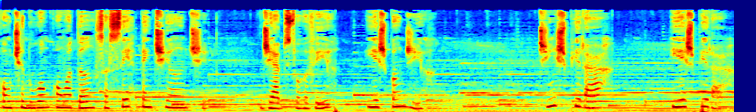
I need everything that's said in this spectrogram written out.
continuam com a dança serpenteante de absorver e expandir, de inspirar e expirar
